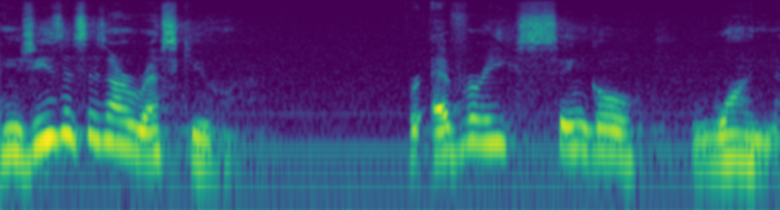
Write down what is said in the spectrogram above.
And Jesus is our rescue for every single one.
